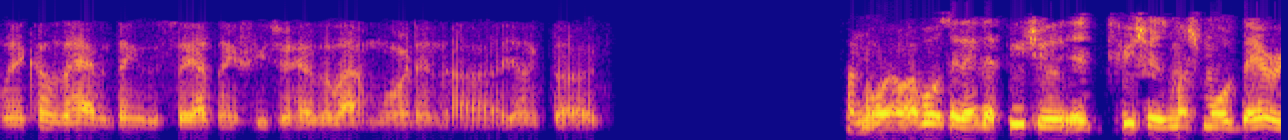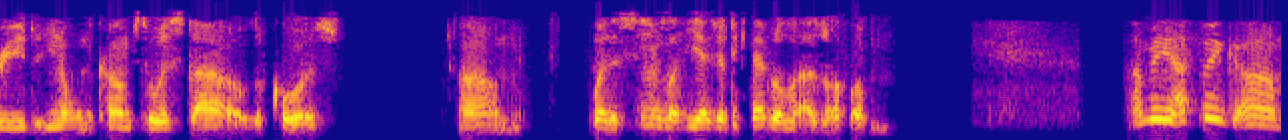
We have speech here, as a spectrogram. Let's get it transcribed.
when it comes to having things to say, I think Future has a lot more than uh Young Thug. I know. I will say that that Future, it, Future is much more varied. You know, when it comes to his styles, of course. Um, but it seems like he has yet to capitalize off of them. I mean, I think um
